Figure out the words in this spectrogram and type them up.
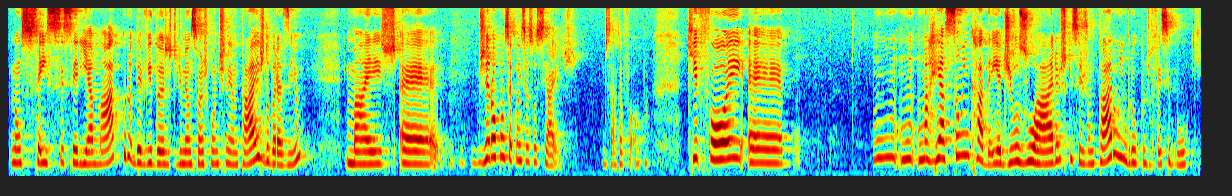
não sei se seria macro, devido às dimensões continentais do Brasil, mas é, gerou consequências sociais, de certa forma, que foi é, um, uma reação em cadeia de usuários que se juntaram em grupos no Facebook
